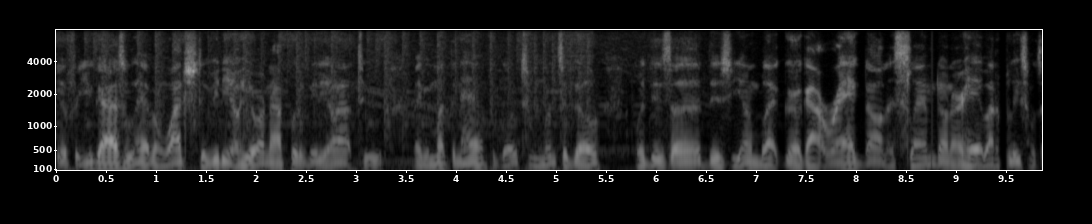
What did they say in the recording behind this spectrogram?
if for you guys who haven't watched the video here on I put a video out too maybe a month and a half ago two months ago where this uh this young black girl got ragdolled and slammed on her head by the police was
